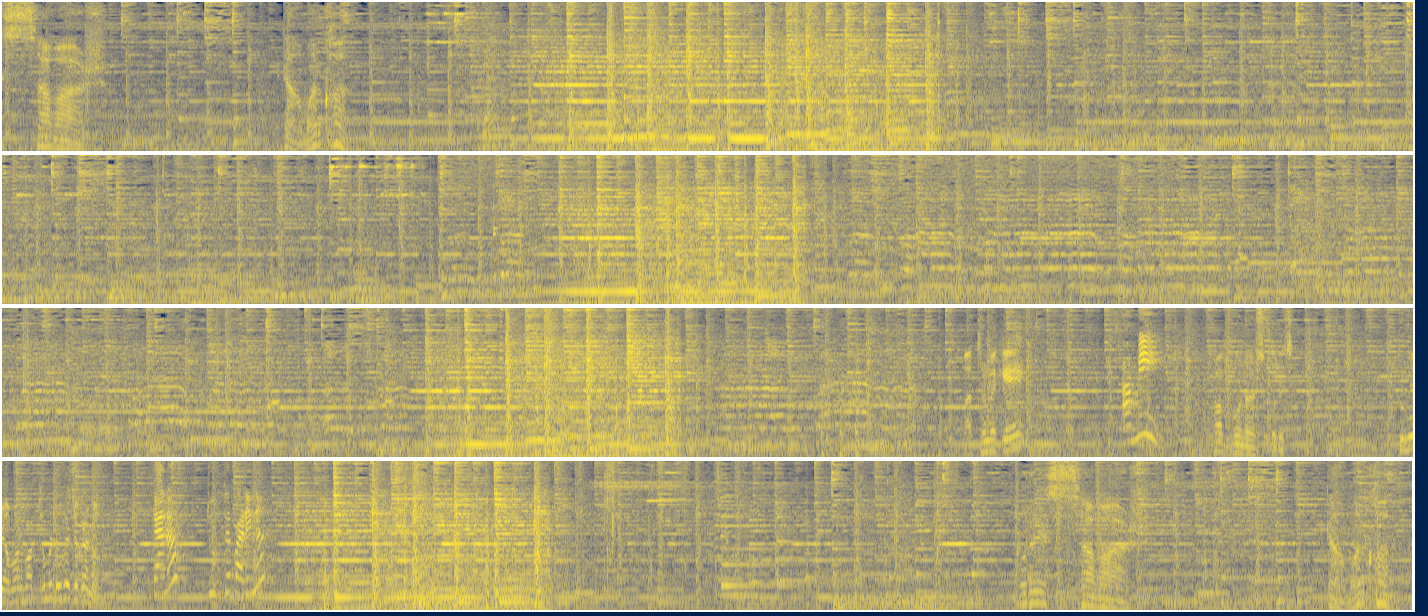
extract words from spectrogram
সাবাস সাবার। এটা আমার ঘর। বাথরুমে কে? আমি। সব বোনাস করেছে। তুমি আমার বাথরুমে ঢুকেছো কেন? কেন? ঢুকতে পারি না। ওরে সাবাস। এটা আমার ঘর?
